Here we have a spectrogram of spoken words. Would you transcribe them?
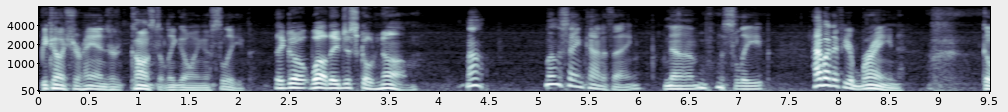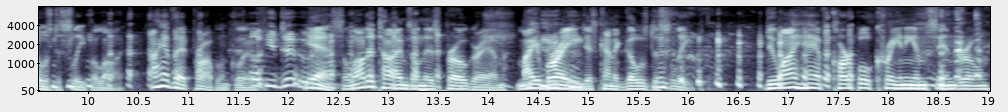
Because your hands are constantly going asleep. They go well, they just go numb. Oh, well, the same kind of thing. Numb, asleep. How about if your brain goes to sleep a lot? I have that problem, Cliff. Oh, you do? Yes, a lot of times on this program, my brain just kind of goes to sleep. Do I have carpal cranium syndrome?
